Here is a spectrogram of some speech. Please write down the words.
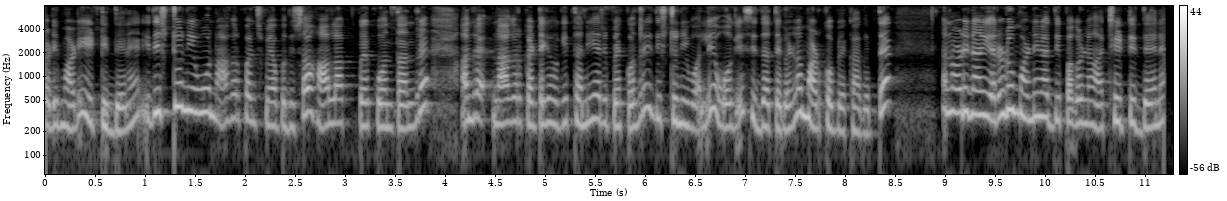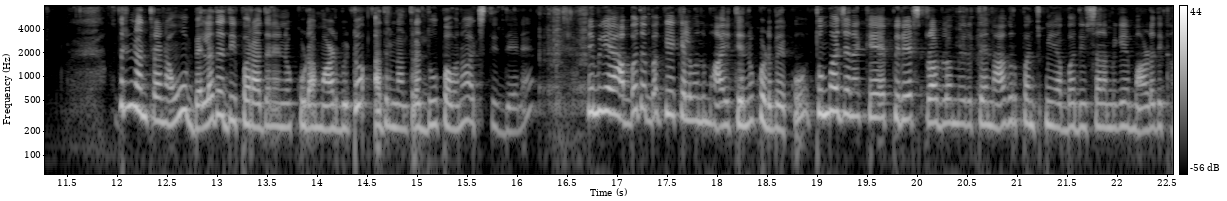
ರೆಡಿ ಮಾಡಿ ಇಟ್ಟಿದ್ದೇನೆ. ಇದಿಷ್ಟು ನೀವು ನಾಗರ ಪಂಚಮಿ ಹಬ್ಬದ ದಿವಸ ಹಾಲು ಹಾಕಬೇಕು ಅಂತಂದರೆ, ಅಂದರೆ ನಾಗರಕಟ್ಟೆಗೆ ಹೋಗಿ ತನಿ ಎರಿಬೇಕು ಅಂದರೆ ಇದಿಷ್ಟು ನೀವು ಅಲ್ಲಿ ಹೋಗಿ ಸಿದ್ಧತೆಗಳನ್ನ ಮಾಡ್ಕೋಬೇಕಾಗುತ್ತೆ. ನೋಡಿ, ನಾನು ಎರಡು ಮಣ್ಣಿನ ದೀಪಗಳನ್ನ ಹಚ್ಚಿಟ್ಟಿದ್ದೇನೆ. ಅದ್ರ ನಂತರ ನಾವು ಬೆಲ್ಲದ ದೀಪಾರಾಧನೆಯನ್ನು ಕೂಡ ಮಾಡಿಬಿಟ್ಟು ಅದರ ನಂತರ ಧೂಪವನ್ನು ಹಚ್ತಿದ್ದೇನೆ. ನಿಮಗೆ ಹಬ್ಬದ ಬಗ್ಗೆ ಕೆಲವೊಂದು ಮಾಹಿತಿಯನ್ನು ಕೊಡಬೇಕು. ತುಂಬ ಜನಕ್ಕೆ ಪೀರಿಯಡ್ಸ್ ಪ್ರಾಬ್ಲಮ್ ಇರುತ್ತೆ. ನಾಗರ ಪಂಚಮಿ ಹಬ್ಬ ದಿವಸ ನಮಗೆ ಮಾಡೋದಕ್ಕೆ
